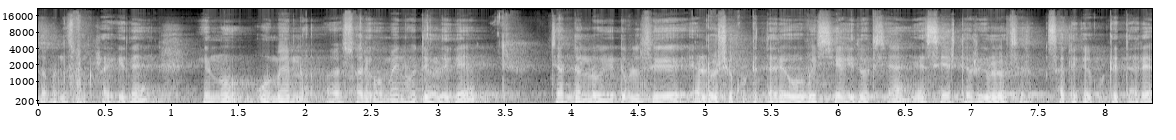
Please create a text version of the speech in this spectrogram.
ಸಬ್ ಇನ್ಸ್ಪೆಕ್ಟರ್ ಆಗಿದೆ. ಇನ್ನು ವುಮೆನ್ ಸಾರಿ ವುಮೆನ್ ಹುದ್ದೆಗಳಿಗೆ ಜನರಲ್ ಇ ಡಬ್ಲ್ಯೂ ಸಿಗೆ ಎರಡು ವರ್ಷ ಕೊಟ್ಟಿದ್ದಾರೆ ಒ ಬಿ ಸಿ ಐದು ವರ್ಷ ಎಸ್ ಸಿ ಎಸ್ ಟಿ ಅವರಿಗೆ ಏಳು ವರ್ಷ ಸಲಿಕೆ ಕೊಟ್ಟಿದ್ದಾರೆ.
